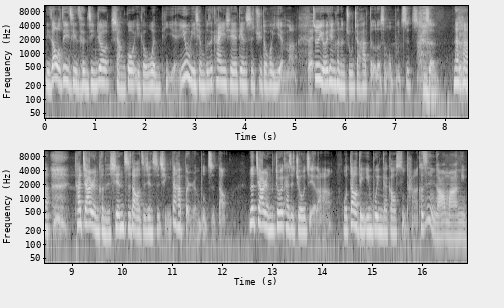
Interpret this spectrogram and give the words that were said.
你知道我自己其实曾经就想过一个问题诶，因为我们以前不是看一些电视剧都会演嘛，对就是有一天可能主角他得了什么不治之症，那 他家人可能先知道这件事情，但他本人不知道，那家人就会开始纠结啦，我到底应不应该告诉他？可是你知道吗？你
